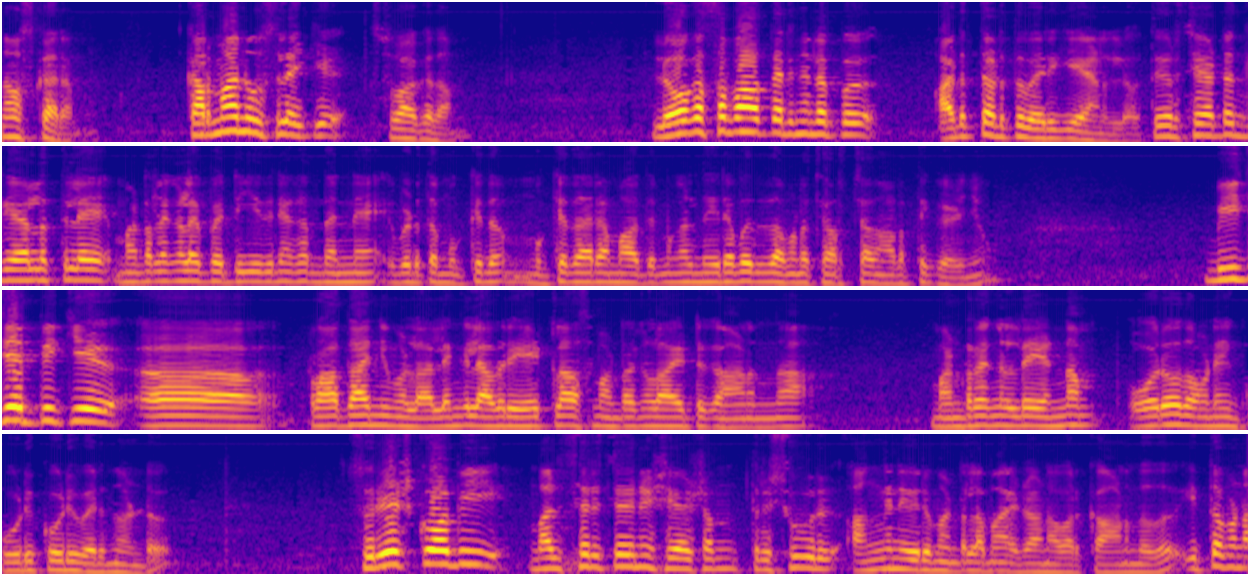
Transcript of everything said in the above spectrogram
നമസ്കാരം. കർമ്മ ന്യൂസിലേക്ക് സ്വാഗതം. ലോക്സഭാ തെരഞ്ഞെടുപ്പ് അടുത്തടുത്ത് വരികയാണല്ലോ. തീർച്ചയായിട്ടും കേരളത്തിലെ മണ്ഡലങ്ങളെ പറ്റി ഇതിനകം തന്നെ ഇവിടുത്തെ മുഖ്യ മുഖ്യധാര മാധ്യമങ്ങൾ നിരവധി തവണ ചർച്ച നടത്തി കഴിഞ്ഞു. ബി ജെ പിക്ക് പ്രാധാന്യമുള്ള അല്ലെങ്കിൽ അവർ എ ക്ലാസ് മണ്ഡലങ്ങളായിട്ട് കാണുന്ന മണ്ഡലങ്ങളുടെ എണ്ണം ഓരോ തവണയും കൂടിക്കൂടി വരുന്നുണ്ട്. സുരേഷ് ഗോപി മത്സരിച്ചതിന് ശേഷം തൃശ്ശൂർ അങ്ങനെ ഒരു മണ്ഡലമായിട്ടാണ് അവർ കാണുന്നത്. ഇത്തവണ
